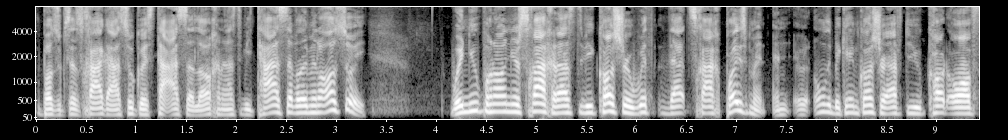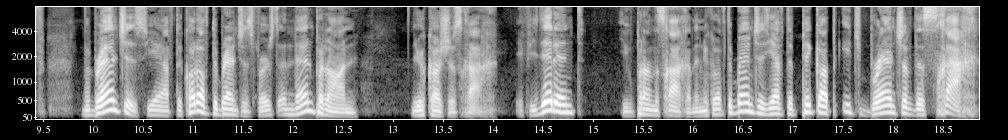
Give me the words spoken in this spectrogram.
the pasuk says Asukah is and has to be asui. When you put on your schach, it has to be kosher with that schach placement, and it only became kosher after you cut off the branches. You have to cut off the branches first and then put on your kosher schach. If you didn't, you put on the schach and then you cut off the branches. You have to pick up each branch of the schach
